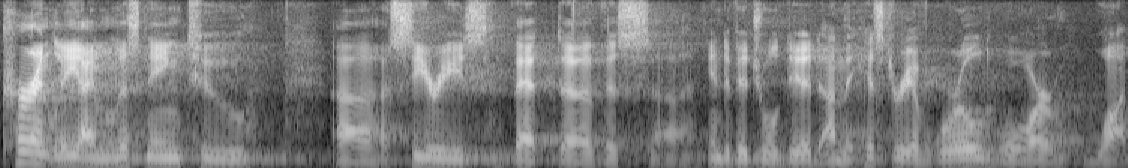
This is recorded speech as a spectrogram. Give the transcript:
Currently, I'm listening to uh, a series that uh, this uh, individual did on the history of World War I.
